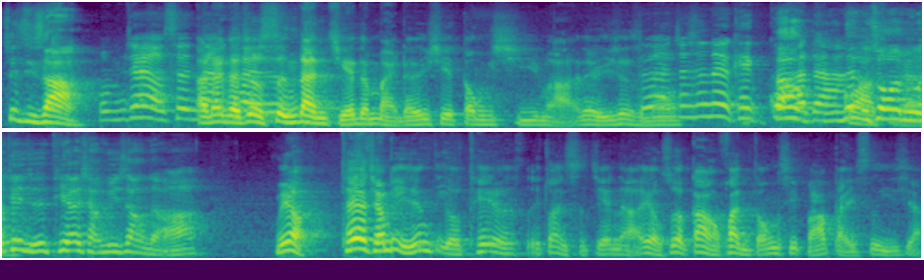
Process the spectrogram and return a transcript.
这几张？我们家有圣啊，诞，那个就是圣。诞节的买的一些东西嘛，那有一些什对啊，么就是那个可以挂的啊。那个中华民国贴纸是贴在墙壁上的啊。啊？没有，贴在墙壁已经有贴了一段时间了，有时候刚好换东西，把它摆设一下。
